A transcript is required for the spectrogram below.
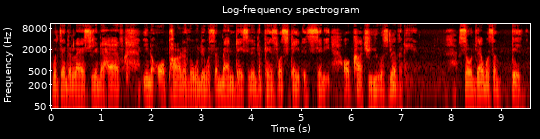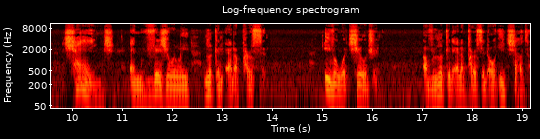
within the last year and a half, you know, or part of it when it was a mandate, and it depends what state and city or country you was living in. So that was a big change in visually looking at a person, even with children, of looking at a person or each other.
